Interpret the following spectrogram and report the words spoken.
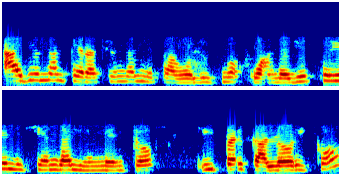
Hay una alteración del metabolismo cuando yo estoy eligiendo alimentos hipercalóricos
